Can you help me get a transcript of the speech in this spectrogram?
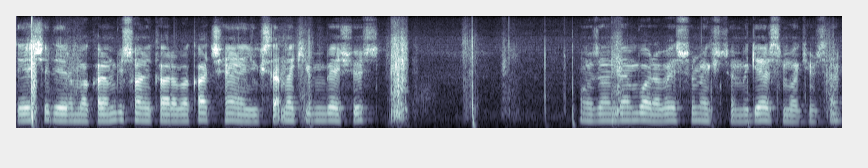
Değişti diyelim bakalım. Bir sonraki araba kaç? He yükseltme 2500. O zaman ben bu arabayı sürmek istiyorum. Bir gelsin bakayım sen.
